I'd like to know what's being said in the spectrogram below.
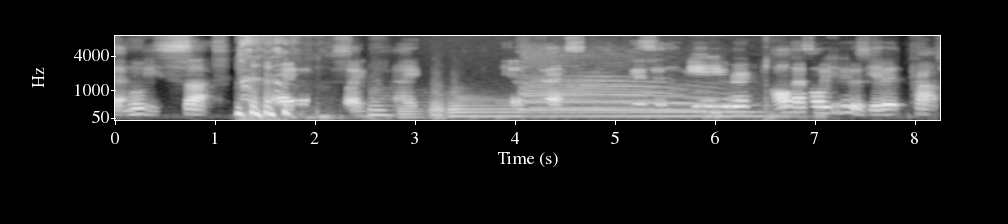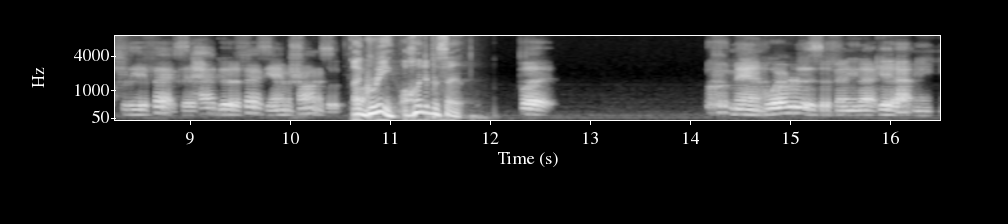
That movie sucked. Right? It's like I, the effects. Like I said, me and Rick, all that's all we can do is give it props for the effects. It had good effects. The animatronics looked fucking Agree, hundred percent. but man, whoever is defending that, get at me.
